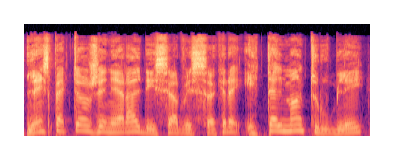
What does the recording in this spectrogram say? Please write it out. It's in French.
L'inspecteur général des services secrets est tellement troublé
